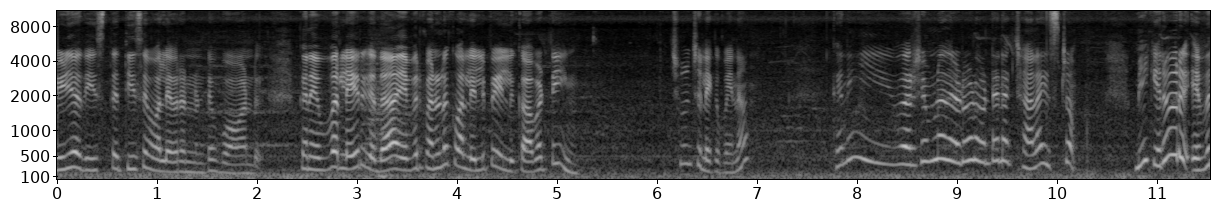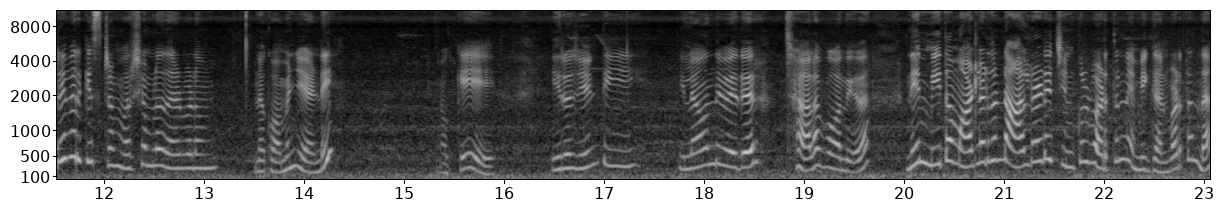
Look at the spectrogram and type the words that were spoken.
వీడియో తీస్తే తీసే వాళ్ళు ఎవరైనా ఉంటే బాగుండు. కానీ ఎవరు లేరు కదా. ఎవరి పనులకు వాళ్ళు వెళ్ళిపోయారు కాబట్టి చూంచలేకపోయినా కానీ వర్షంలో తడవడం అంటే నాకు చాలా ఇష్టం. మీకు ఎవరు ఎవరెవరికి ఇష్టం వర్షంలో తడవడం? నా కామెంట్ చేయండి. ఓకే. ఈరోజు ఏంటి? ఇలా ఉంది వెదర్ చాలా బాగుంది కదా. నేను మీతో మాట్లాడుతుంటే ఆల్రెడీ చినుకులు పడుతున్నాయి. మీకు కనబడుతుందా?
